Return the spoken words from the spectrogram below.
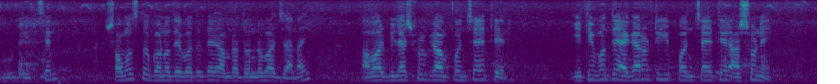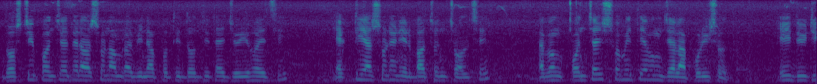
ভোট দিচ্ছেন। সমস্ত গণদেবতাদের আমরা ধন্যবাদ জানাই। আমার বিলাসপুর গ্রাম পঞ্চায়েতের ইতিমধ্যে এগারোটি পঞ্চায়েতের আসনে, দশটি পঞ্চায়েতের আসন আমরা বিনা প্রতিদ্বন্দ্বিতায় জয়ী হয়েছি। একটি আসনে নির্বাচন চলছে এবং পঞ্চায়েত সমিতি এবং জেলা পরিষদ এই দুইটি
